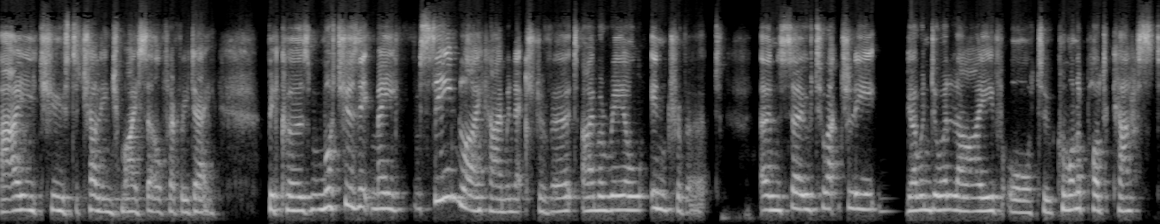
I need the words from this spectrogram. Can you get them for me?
I choose to challenge myself every day because, much as it may seem like I'm an extrovert, I'm a real introvert. And so, to actually go and do a live or to come on a podcast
